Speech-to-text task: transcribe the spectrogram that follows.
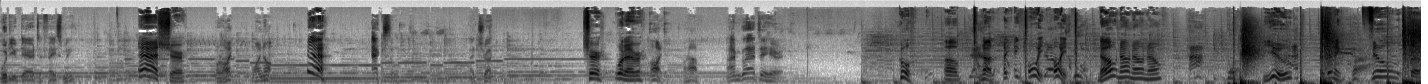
Would you dare to face me? Yeah, sure. All right, why not? Yeah, Excellent. I trust. sure, whatever. Aye, I have. I'm glad to hear it. Cool. Uh, no, I, I, oi, oi. No, no, no, no. You are gonna feel the.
